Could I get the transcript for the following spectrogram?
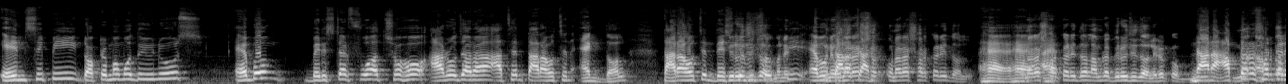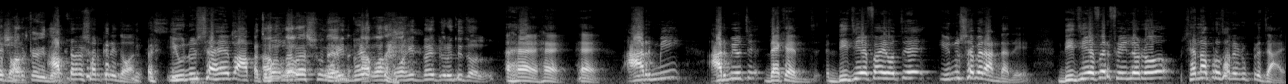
এনসিপি ডক্টর মোহাম্মদ ইউনুস এবং ব্যারিস্টার ফুয়াদ সহ আরও যারা আছেন তারা হচ্ছেন এক দল। তারা হচ্ছেন দেশপ্রেমী বিরোধী মানে শক্তি এবং মানে তারা ওনারা সরকারি দল। হ্যাঁ, হ্যাঁ, ওনারা হ্যাঁ। সরকারি দল আমরা বিরোধী দল এরকম। না না আপনারা সরকারি দল। আপনারা সরকারি দল। ইউনুস সাহেব আচ্ছা, আপনি- আপনারা শুনেন, ওয়াহিদ ভাই ওয়াহিদ ভাই বিরোধী দল। হ্যাঁ হ্যাঁ হ্যাঁ। আর্মি আর্মি হচ্ছে দেখেন ডিজিএফআই হচ্ছে ইউনুস সাহেবের আন্ডারে ডিজিএফ এর ফেইলরও সেনা প্রধানের উপরে যায়।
